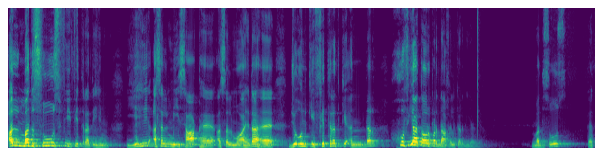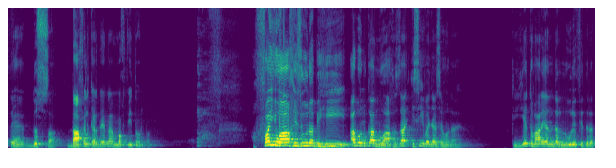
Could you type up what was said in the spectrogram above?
المدسوس فی فطرت یہی اصل میساک ہے، اصل معاہدہ ہے جو ان کی فطرت کے اندر خفیہ طور پر داخل کر دیا گیا۔ مدسوس کہتے ہیں دسا داخل کر دینا مخفی طور پر۔ فیواخذون بھی اب ان کا مواخذہ اسی وجہ سے ہونا ہے کہ یہ تمہارے اندر نور فطرت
